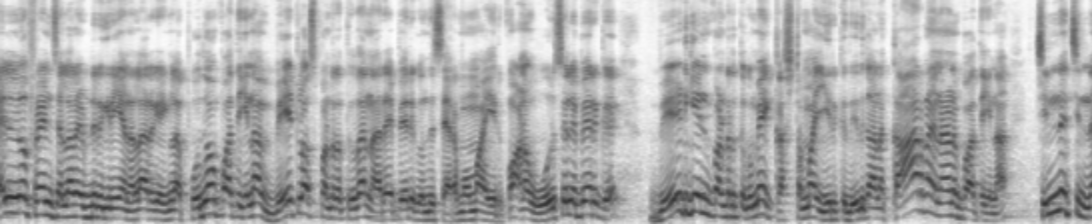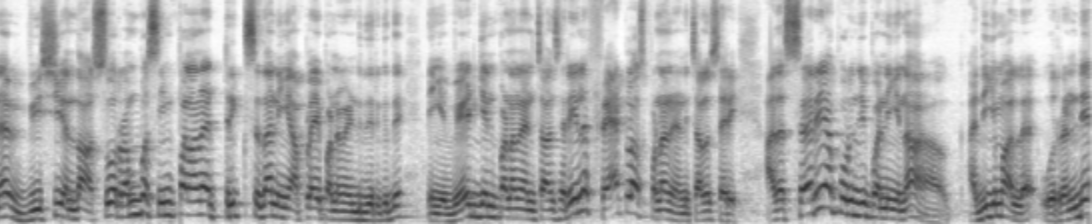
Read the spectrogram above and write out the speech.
ஹலோ ஃப்ரெண்ட்ஸ் எல்லாரும் எப்படி இருக்கிறீங்க? நல்லா இருக்கீங்களா? பொதுவாக பார்த்தீங்கன்னா வெயிட் லாஸ் பண்ணுறதுக்கு தான் நிறைய பேருக்கு வந்து சிரமமாக இருக்கும். ஆனால் ஒரு சில பேருக்கு வெயிட் கெயின் பண்ணுறதுக்குமே கஷ்டமாக இருக்குது. இதுக்கான காரணம் என்னன்னு பார்த்தீங்கன்னா சின்ன சின்ன விஷயம் தான் ஸோ ரொம்ப சிம்பிளான ட்ரிக்ஸ் தான் நீங்கள் அப்ளை பண்ண வேண்டியது இருக்குது. நீங்கள் வெயிட் கெயின் பண்ண நினச்சாலும் சரி இல்லை ஃபேட் லாஸ் பண்ண நினச்சாலும் சரி அதை சரியாக புரிஞ்சு பண்ணிங்கன்னா அதிகமாக இல்லை ஒரு ரெண்டே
